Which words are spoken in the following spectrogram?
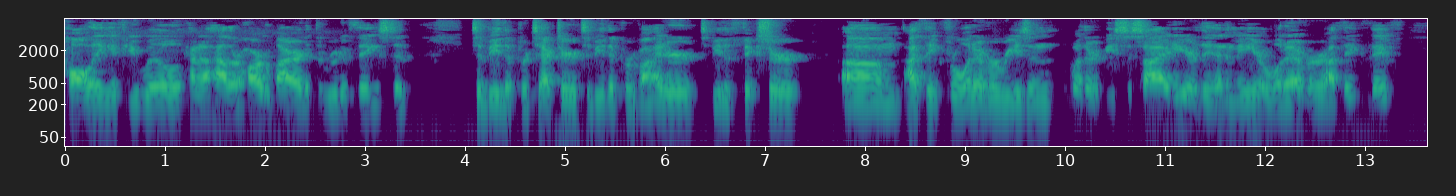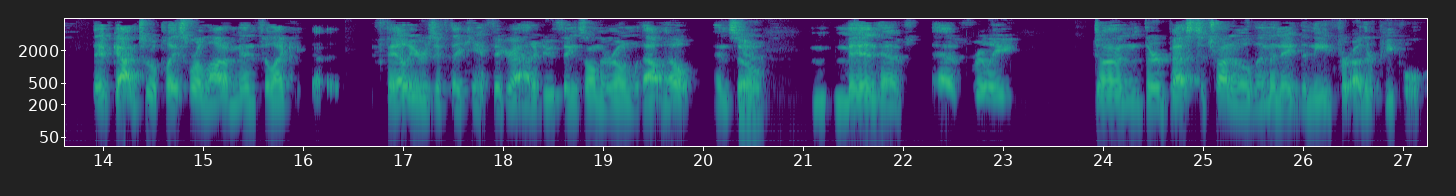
calling, if you will, kind of how they're hardwired at the root of things to to be the protector, to be the provider, to be the fixer. Um, I think for whatever reason, whether it be society or the enemy or whatever, I think they've they've gotten to a place where a lot of men feel like uh, failures if they can't figure out how to do things on their own without help. And so yeah. men have have really done their best to try to eliminate the need for other people.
